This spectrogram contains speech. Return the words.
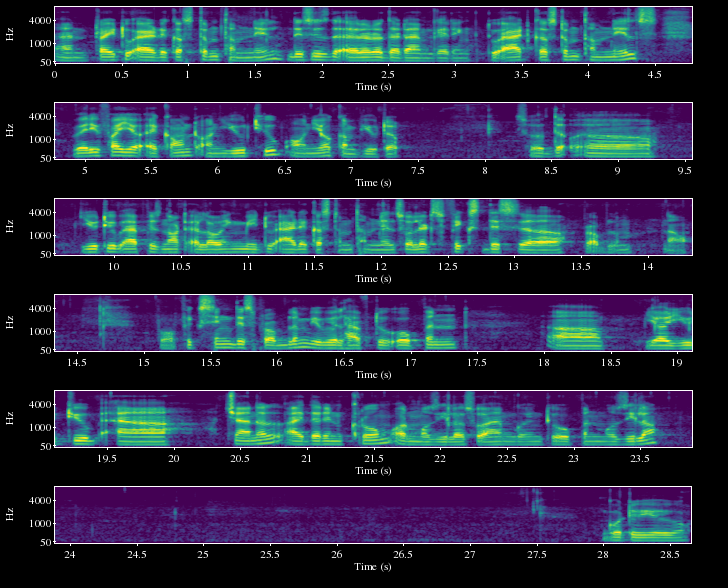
and try to add a custom thumbnail. This is the error that i'm getting. To add custom thumbnails verify your account on youtube on your computer. So the uh, youtube app is not allowing me to add a custom thumbnail. So let's fix this uh, problem now. For fixing this problem you will have to open uh, your youtube uh, channel either in chrome or mozilla. So i am going to open mozilla. Go to your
